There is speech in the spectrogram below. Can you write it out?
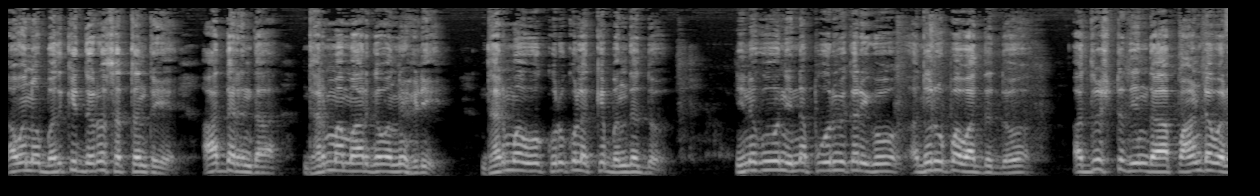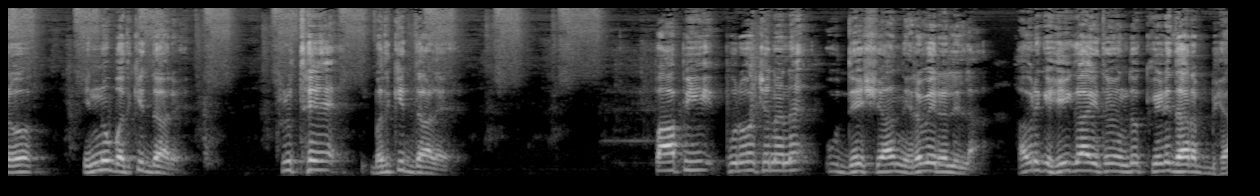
ಅವನು ಬದುಕಿದ್ದರೂ ಸತ್ತಂತೆಯೇ. ಆದ್ದರಿಂದ ಧರ್ಮ ಮಾರ್ಗವನ್ನು ಹಿಡಿ. ಧರ್ಮವು ಕುರುಕುಲಕ್ಕೆ ಬಂದದ್ದು. ನಿನಗೂ ನಿನ್ನ ಪೂರ್ವಿಕರಿಗೂ ಅನುರೂಪವಾದದ್ದು. ಅದೃಷ್ಟದಿಂದ ಪಾಂಡವರು ಇನ್ನೂ ಬದುಕಿದ್ದಾರೆ. ಕೃಥೆ ಬದುಕಿದ್ದಾಳೆ. ಪಾಪಿ ಪುರೋಚನನ ಉದ್ದೇಶ ನೆರವೇರಲಿಲ್ಲ. ಅವರಿಗೆ ಹೀಗಾಯಿತು ಎಂದು ಕೇಳಿದಾರಭ್ಯ,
